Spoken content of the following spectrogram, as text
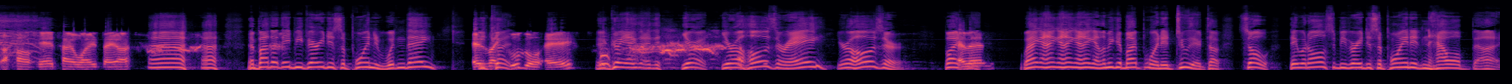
How, how anti-white they are. and by the way, they'd be very disappointed, wouldn't they? It's like Google, eh? You're a, you're a hoser, eh? You're a hoser. But And then- well, hang on, hang on, hang on, hang on. Let me get my point in too. There. So they would also be very disappointed in how uh,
